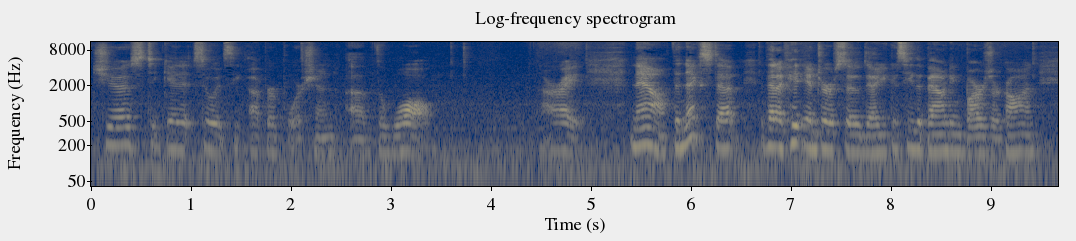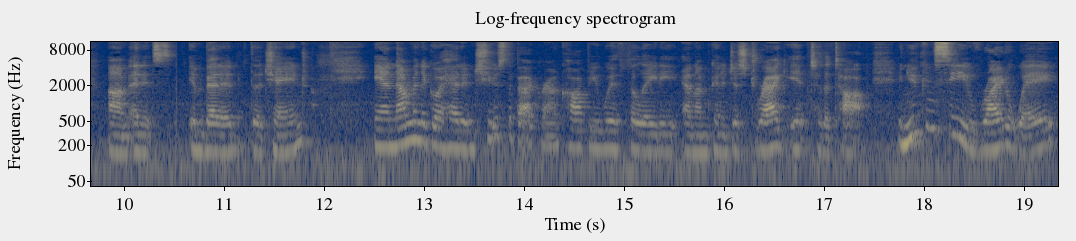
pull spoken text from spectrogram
just to get it so it's the upper portion of the wall. All right, now the next step that I've hit enter so now you can see the bounding bars are gone um, and it's embedded the change. And now I'm going to go ahead and choose the background copy with the lady and I'm going to just drag it to the top. And you can see right away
